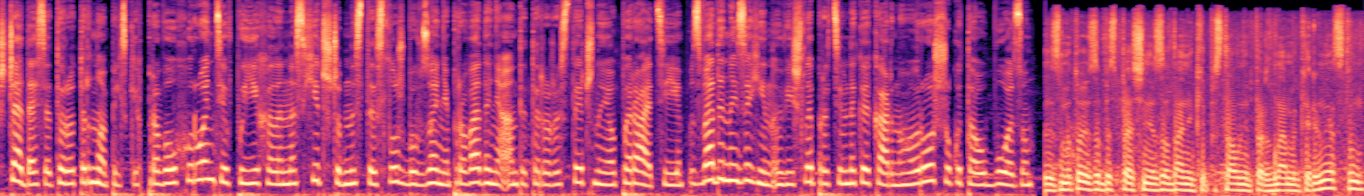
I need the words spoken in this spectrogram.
Ще десятеро тернопільських правоохоронців поїхали на схід, щоб нести службу в зоні проведення антитерористичної операції. В зведений загін увійшли працівники карного розшуку та обозу. З метою забезпечення завдань, які поставлені перед нами керівництвом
